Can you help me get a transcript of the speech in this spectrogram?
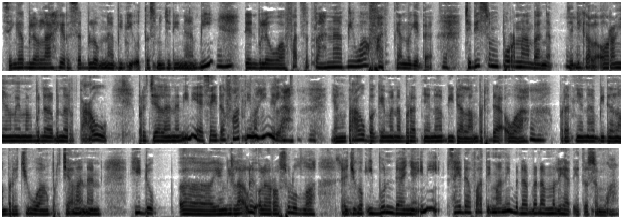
Sehingga beliau lahir sebelum Nabi diutus menjadi nabi mm-hmm. dan beliau wafat setelah Nabi wafat kan begitu. Yeah. Jadi sempurna banget. Mm-hmm. Jadi kalau orang yang memang benar-benar tahu perjalanan ini ya Sayyidah Fatimah inilah yeah. yang tahu bagaimana beratnya Nabi dalam berdakwah, mm-hmm beratnya Nabi dalam berjuang perjalanan hidup uh, yang dilalui oleh Rasulullah dan juga ibundanya ini Sayyidah Fatimah ini benar-benar melihat itu semua.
